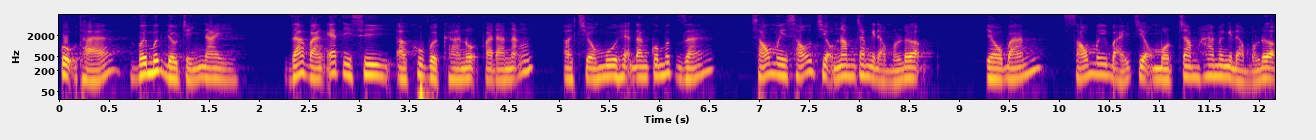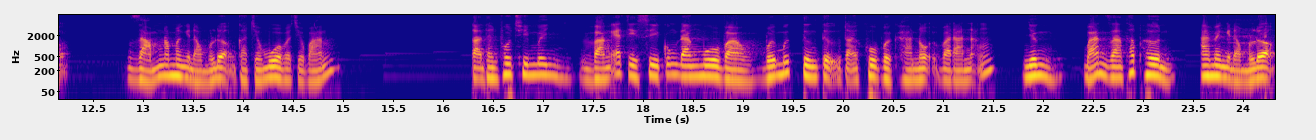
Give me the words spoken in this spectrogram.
Cụ thể, với mức điều chỉnh này, giá vàng SJC ở khu vực Hà Nội và Đà Nẵng ở chiều mua hiện đang có mức giá 66 triệu 500 000 đồng một lượng, chiều bán 67 triệu 120 000 đồng một lượng, giảm 50 000 đồng một lượng cả chiều mua và chiều bán. Tại thành phố Hồ Chí Minh, vàng SJC cũng đang mua vào với mức tương tự tại khu vực Hà Nội và Đà Nẵng, nhưng bán giá thấp hơn 20.000 đồng một lượng.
